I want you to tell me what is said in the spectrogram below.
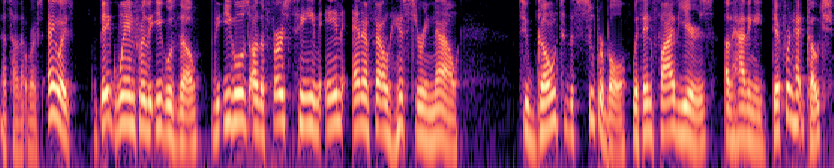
that's how that works. Anyways, Big win for the Eagles, though. The Eagles are the first team in NFL history now to go to the Super Bowl within five years of having a different head coach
